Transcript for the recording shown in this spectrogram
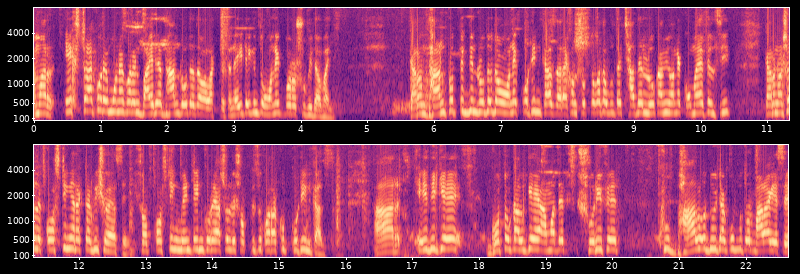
আমার এক্সট্রা করে মনে করেন বাইরে ধান রোদে দেওয়া লাগতেছে না, এইটা কিন্তু অনেক বড় সুবিধা ভাই। কারণ ধান প্রত্যেকদিন রোদে দেওয়া অনেক কঠিন কাজ, আর এখন সত্য কথা বলতে ছাদের লোক আমি অনেক কমায় ফেলছি। কারণ আসলে কস্টিং এর একটা বিষয় আছে। সব কস্টিং মেনটেন করে আসলে সবকিছু করা খুব কঠিন কাজ। আর এইদিকে গতকালকে আমাদের শরীফের খুব ভালো দুইটা কবুতর মারা গেছে।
